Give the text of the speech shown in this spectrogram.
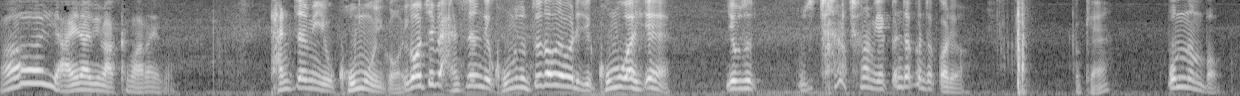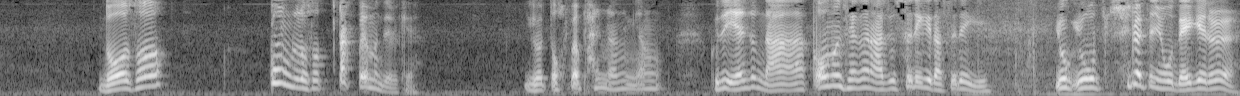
아, 이 아이나비 마크 봐라, 이거. 단점이 요 고무 이거. 이거 어차피 안 쓰는데 고무 좀 뜯어버리지. 고무가 이게 이게 무슨 무슨 찰흙처럼 이게 끈적끈적거려. 이렇게. 뽑는 법. 넣어서 꾹 눌러서 딱 빼면 돼 이렇게. 이걸 또 호배 팔면 그냥 근데 얘는 좀 나아 검은색은 아주 쓰레기다 쓰레기. 요 요 수리할 때는 요거 네 개를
